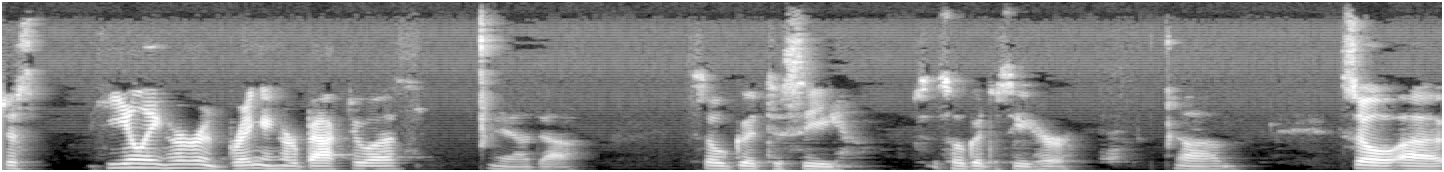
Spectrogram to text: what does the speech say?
just healing her and bringing her back to us, and uh, so good to see so good to see her. Um, so uh,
